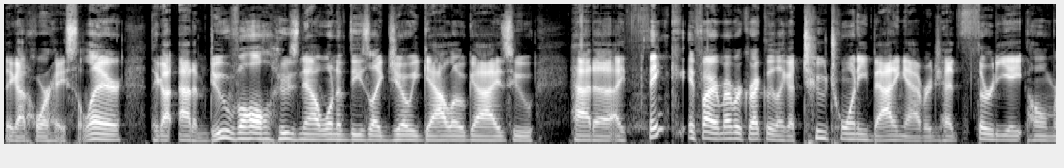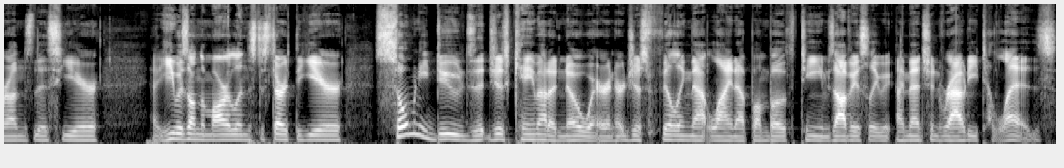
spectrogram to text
They got Jorge Soler. They got Adam Duvall, who's now one of these like Joey Gallo guys who had a, I think if I remember correctly, like a 220 batting average, had 38 home runs this year. Uh, he was on the Marlins to start the year. So many dudes that just came out of nowhere and are just filling that lineup on both teams. Obviously, I mentioned Rowdy Tellez.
